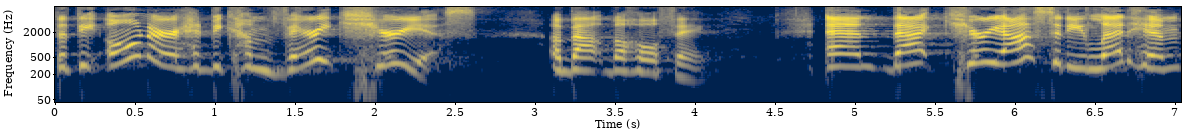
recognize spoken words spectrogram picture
that the owner had become very curious about the whole thing. And that curiosity led him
